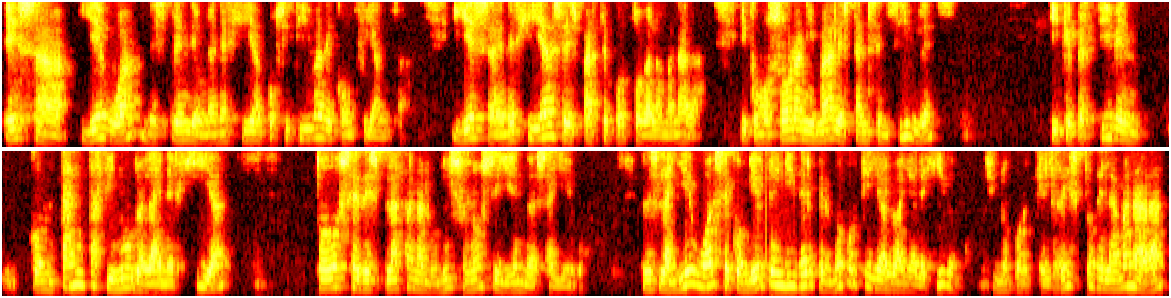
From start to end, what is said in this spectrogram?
Esa yegua desprende una energía positiva de confianza y esa energía se esparce por toda la manada. Y como son animales tan sensibles y que perciben con tanta finura la energía, todos se desplazan al unísono siguiendo a esa yegua. Entonces la yegua se convierte en líder, pero no porque ella lo haya elegido, sino porque el resto de la manada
